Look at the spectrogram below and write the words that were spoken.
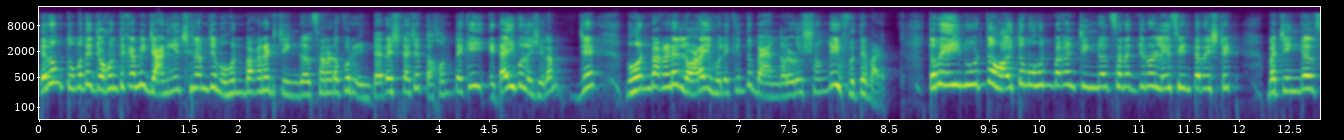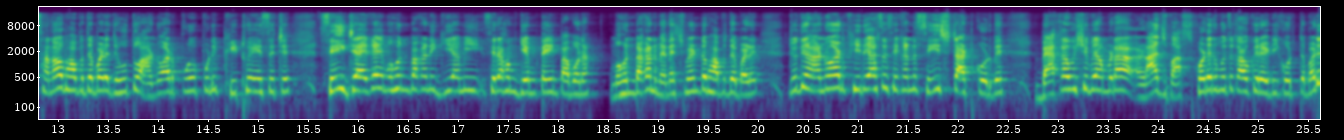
এবং তোমাদের যখন থেকে আমি জানিয়েছিলাম যে মোহনবাগানের চিঙ্গল সানার ওপর ইন্টারেস্ট আছে, তখন থেকেই এটাই বলেছিলাম যে মোহনবাগানের লড়াই হলে কিন্তু ব্যাঙ্গালোরের সঙ্গেই হতে পারে। তবে এই মুহূর্তে হয়তো মোহনবাগান চিঙ্গল সানার জন্য লেস ইন্টারেস্টেড বা চিঙ্গল সানাও ভাবতে পারে যেহেতু আনোয়ার পুরোপুরি ফিট হয়ে এসেছে। সেই জায়গায় মোহনবাগানে গিয়ে আমি সেরকম গেম টাইম পাবো না। মোহনবাগান ম্যানেজমেন্টও ভাবতে পারে। যদি আনোয়ার ফিরে আসে, সেখানে সেই স্টার্ট করবে। ব্যাকআপ হিসেবে আমরা রাজ বাসফোর্ডের মতো কাউকে রেডি করতে পারি।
